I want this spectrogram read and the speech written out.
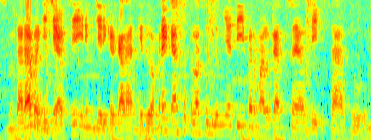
Sementara bagi Chelsea ini menjadi kekalahan kedua mereka setelah sebelumnya dipermalukan Celtic 1-4.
